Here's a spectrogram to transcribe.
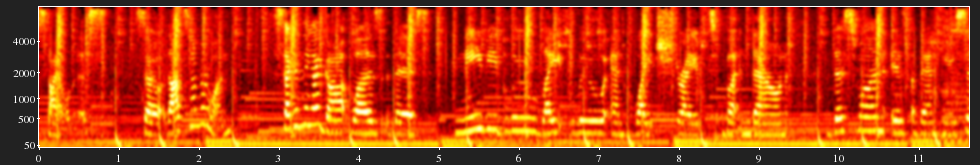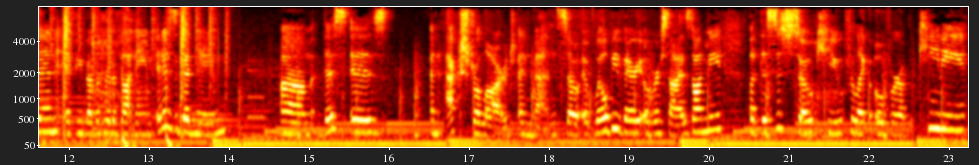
style this. So that's number one. Second thing I got was this navy blue, light blue, and white striped button down. This one is a Van Heusen, if you've ever heard of that name. It is a good name. Um, this is an extra large in men, so it will be very oversized on me, but this is so cute for like over a bikini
